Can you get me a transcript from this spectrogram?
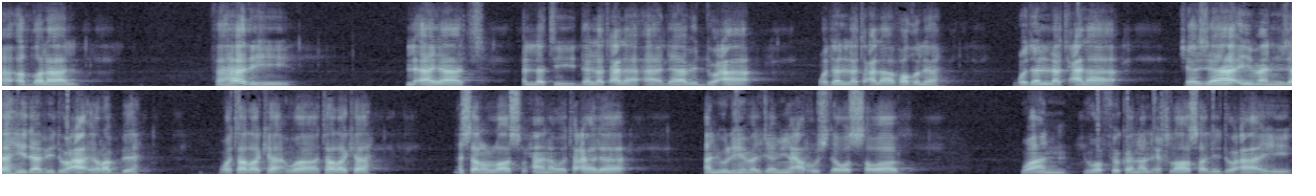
الضلال. فهذه الآيات التي دلت على آداب الدعاء ودلت على فضله ودلت على جزاء من زهد بدعاء ربه وترك وتركه. نسأل الله سبحانه وتعالى أن يلهم الجميع الرشد والصواب وأن يوفقنا الإخلاص لدعائه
